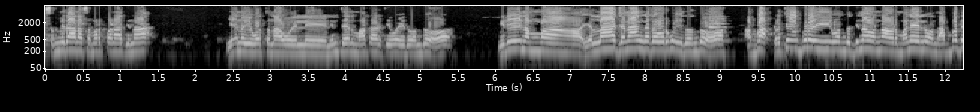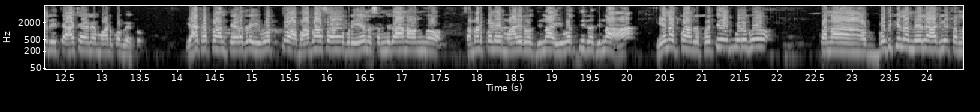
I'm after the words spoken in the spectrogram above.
ಸಂವಿಧಾನ ಸಮರ್ಪಣಾ ದಿನ ಏನು ಇವತ್ತು ನಾವು ಇಲ್ಲಿ ನಿಂತೇನು ಮಾತಾಡ್ತೀವೋ ಇದೊಂದು ಇಡೀ ನಮ್ಮ ಎಲ್ಲಾ ಜನಾಂಗದವರೆಗೂ ಇದೊಂದು ಹಬ್ಬ ಪ್ರತಿಯೊಬ್ಬರು ಈ ಒಂದು ದಿನವನ್ನ ಅವ್ರ ಮನೆಯಲ್ಲಿ ಒಂದು ಹಬ್ಬದ ರೀತಿ ಆಚರಣೆ ಮಾಡ್ಕೋಬೇಕು ಯಾಕಪ್ಪ ಅಂತ ಹೇಳಿದ್ರೆ ಇವತ್ತು ಆ ಬಾಬಾ ಸಾಹೇಬರು ಏನು ಸಂವಿಧಾನವನ್ನು ಸಮರ್ಪಣೆ ಮಾಡಿರೋ ದಿನ, ಇವತ್ತಿನ ದಿನ ಏನಪ್ಪಾ ಅಂದ್ರೆ ಪ್ರತಿಯೊಬ್ಬರಿಗೂ ತನ್ನ ಬದುಕಿನ ಮೇಲೆ ಆಗ್ಲಿ, ತನ್ನ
